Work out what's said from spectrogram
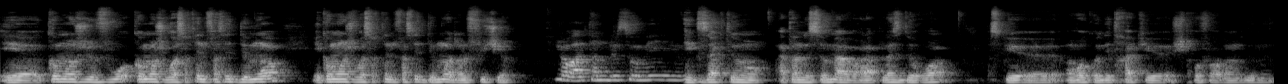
et euh, comment je vois, comment je vois certaines facettes de moi, et comment je vois certaines facettes de moi dans le futur. Genre atteindre le sommet. Exactement. Atteindre le sommet, avoir la place de roi, parce que on reconnaîtra que je suis trop fort dans le domaine.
